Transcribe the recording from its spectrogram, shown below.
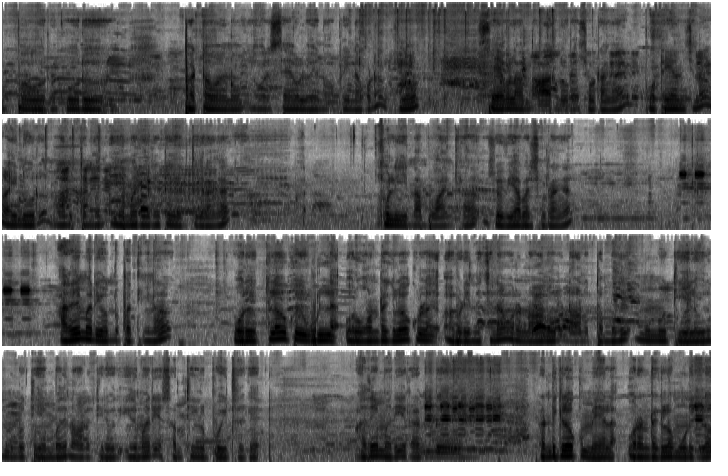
இப்போ ஒரு ஒரு பட்டை வேணும் இல்லை ஒரு சேவல் வேணும் அப்படின்னா கூட கிலோ சேவலை வந்து அறநூறுவா சொல்கிறாங்க பொட்டையாக இருந்துச்சுன்னா ஐநூறு நானூற்றம்பது இந்த மாதிரி ரேட்டு எடுத்துக்கிறாங்க. சொல்லி நம்ம வாங்கிக்கலாம். ஸோ வியாபாரி சொல்கிறாங்க அதே மாதிரி வந்து பார்த்திங்கன்னா ஒரு கிலோவுக்கு உள்ள ஒரு ஒன்றரை கிலோவுக்குள்ளே அப்படி இருந்துச்சுன்னா ஒரு நானூறு நானூற்றம்பது முந்நூற்றி எழுபது முந்நூற்றி எண்பது நானூற்றி இருபது இது மாதிரி சம்திங்கில் போயிட்டுருக்கு. அதே மாதிரி ரெண்டு ரெண்டு கிலோவுக்கு மேலே ஒரு ரெண்டரை கிலோ மூணு கிலோ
